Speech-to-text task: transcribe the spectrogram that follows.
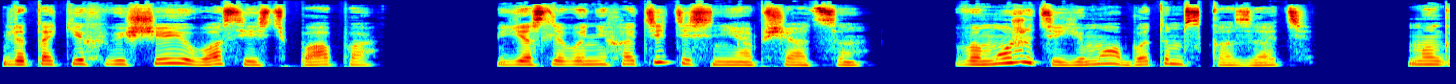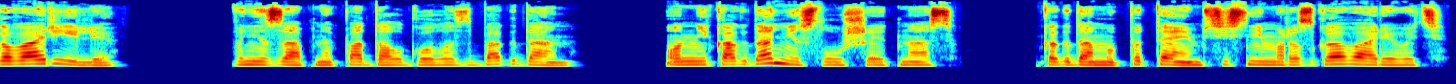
Для таких вещей у вас есть папа. Если вы не хотите с ней общаться, вы можете ему об этом сказать. «Мы говорили», — внезапно подал голос Богдан. «Он никогда не слушает нас, когда мы пытаемся с ним разговаривать».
